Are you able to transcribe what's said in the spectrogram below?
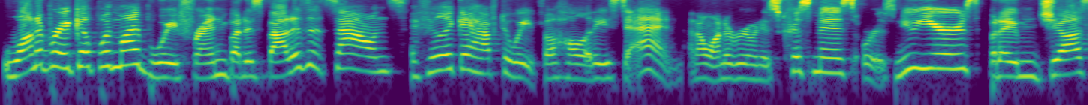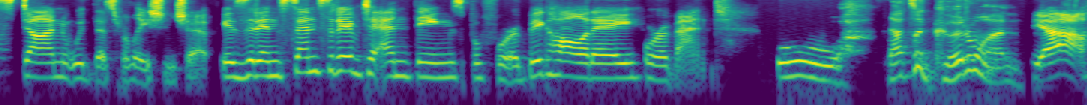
want to break up with my boyfriend, but as bad as it sounds, I feel like I have to wait for the holidays to end. I don't want to ruin his Christmas or his New Year's, but I'm just done with this relationship. Is it insensitive to end things before a big holiday or event? Oh, that's a good one. Yeah.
